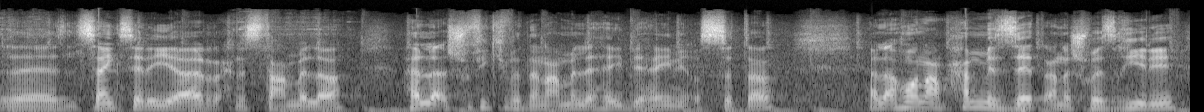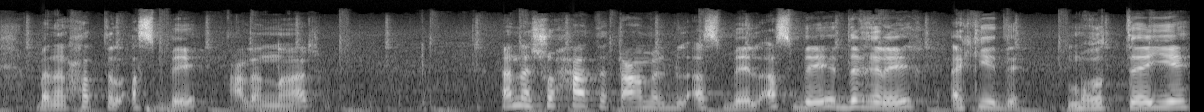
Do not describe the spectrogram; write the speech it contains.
ال cinq céréales رح نستعملها. هلأ شوفي كيف بدنا نعملها؟ هيدي هيني قصتها. هلأ هون عم حمل زيت أنا شوي صغيرة. بدنا نحط القصبة على النار. أنا شو حاطط عامل بالقصبة؟ القصبة دغري أكيد مغطية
